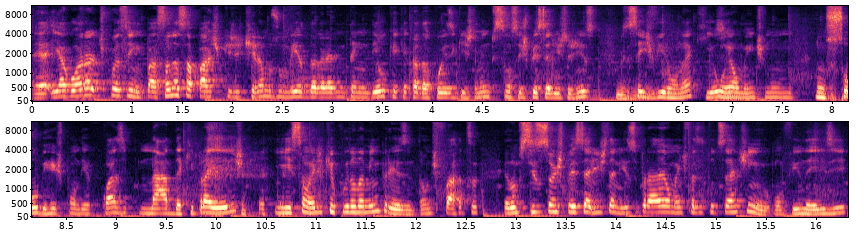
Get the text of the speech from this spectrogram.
É, e agora, tipo assim, passando essa parte que já tiramos o medo da galera entender o que é cada coisa e que eles também precisam ser especialistas nisso, uhum. vocês viram, né, que eu Sim. realmente não, não soube responder quase nada aqui para eles e são eles que cuidam da minha empresa. Então, de fato, eu não preciso ser um especialista nisso para realmente fazer tudo certinho. Eu confio neles e,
